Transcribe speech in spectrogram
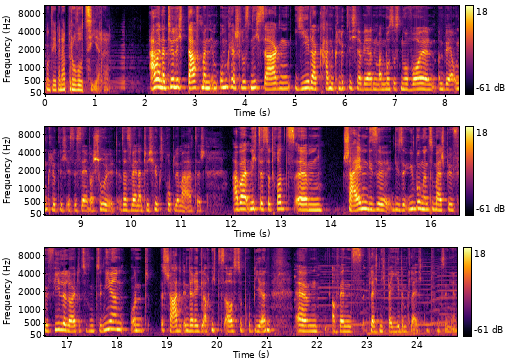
und eben auch provozieren. Aber natürlich darf man im Umkehrschluss nicht sagen, jeder kann glücklicher werden, man muss es nur wollen und wer unglücklich ist, ist selber schuld. Das wäre natürlich höchst problematisch. Aber nichtsdestotrotz ähm, scheinen diese, diese Übungen zum Beispiel für viele Leute zu funktionieren und es schadet in der Regel auch nicht, das auszuprobieren, ähm, auch wenn es vielleicht nicht bei jedem gleich gut funktioniert.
